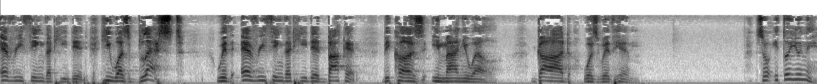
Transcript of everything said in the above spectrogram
everything that he did. He was blessed with everything that he did. Bakit? Because Emmanuel, God was with him. So ito yun eh.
